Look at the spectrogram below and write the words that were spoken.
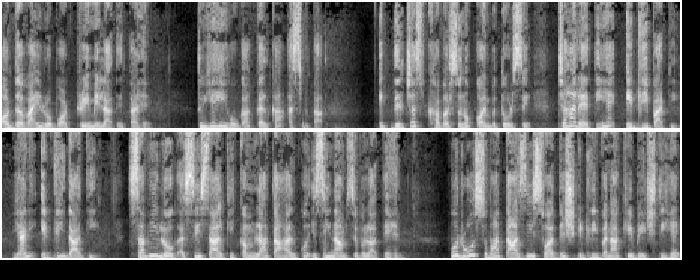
और दवाई रोबोट ट्रे में ला देता है। तो यही होगा कल का अस्पताल। एक दिलचस्प खबर सुनो कोयम्बतौर से, जहाँ रहती है इडली पार्टी, यानी इडली दादी। सभी लोग 80 साल की कमला ताहल को इसी नाम से बुलाते हैं। वो रोज सुबह ताजी, स्वादिष्ट इडली बना के बेचती है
